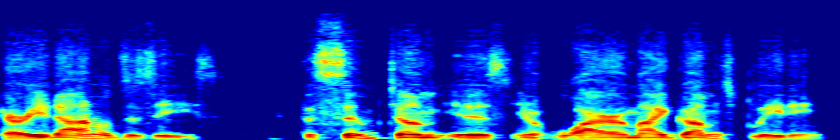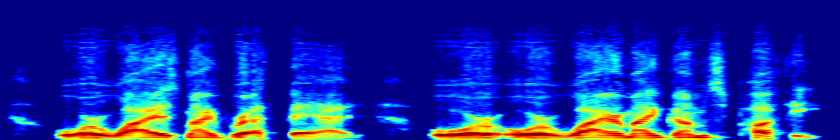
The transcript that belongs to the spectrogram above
periodontal disease. The symptom is, you know, why are my gums bleeding? Or why is my breath bad? Or, or why are my gums puffy?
